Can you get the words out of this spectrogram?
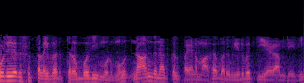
குடியரசுத் தலைவர் திரௌபதி முர்மு நான்கு நாட்கள் பயணமாக வரும் இருபத்தி ஏழாம் தேதி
